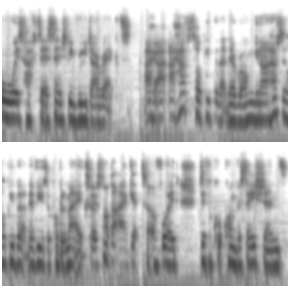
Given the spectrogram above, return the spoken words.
always have to essentially redirect. I, I, have to tell people that they're wrong. You know, I have to tell people that their views are problematic. So it's not that I get to avoid difficult conversations,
